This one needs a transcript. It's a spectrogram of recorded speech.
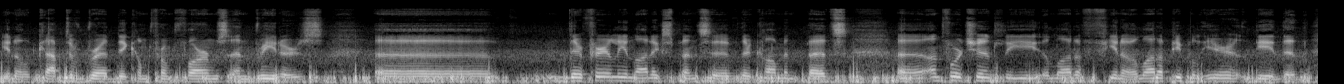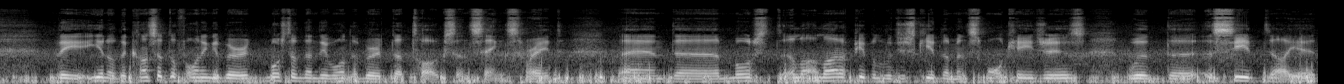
you know, captive bred. They come from farms and breeders. Uh, they're fairly not expensive. They're common pets. Uh, unfortunately, a lot of you know a lot of people here the, the they you know the concept of owning a bird. Most of them they want a bird that talks and sings, right? And uh, most a lot, a lot of people would just keep them in small cages with a seed diet.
